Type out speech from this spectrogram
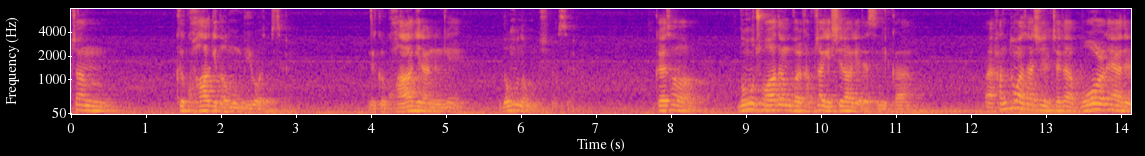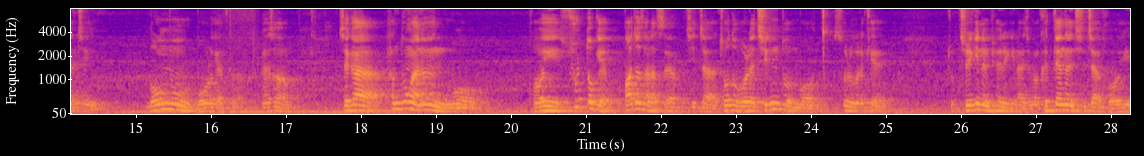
좀그 과학이 너무 미워졌어요. 근데 그 과학이라는 게 너무너무 싫었어요. 그래서 너무 좋아하던 걸 갑자기 싫어하게 됐으니까 아, 한동안 사실 제가 뭘 해야 될지 너무 모르겠더라고요. 그래서 제가 한동안은 뭐 거의 술독에 빠져 살았어요. 진짜 저도 원래 지금도 뭐 술을 그렇게 좀 즐기는 편이긴 하지만 그때는 진짜 거의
